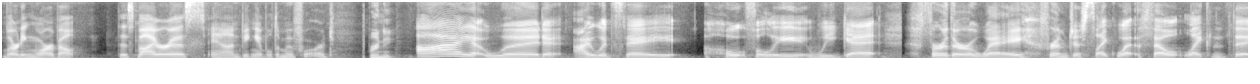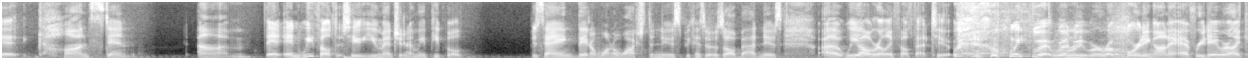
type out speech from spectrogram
learning more about this virus, and being able to move forward. Brittany? I would I would say hopefully we get further away from just like what felt like the constant um and, and we felt it too you mentioned i mean people saying they don't want to watch the news because it was all bad news. Uh, we all really felt that too. we, when we were reporting on it every day, we are like,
